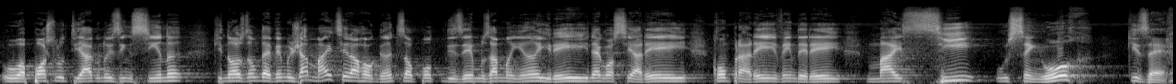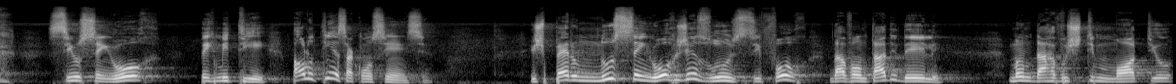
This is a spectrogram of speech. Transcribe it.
o apóstolo Tiago nos ensina que nós não devemos jamais ser arrogantes ao ponto de dizermos amanhã irei, negociarei, comprarei, venderei, mas se o Senhor quiser, se o Senhor permitir. Paulo tinha essa consciência. Espero no Senhor Jesus, se for da vontade dele, mandar-vos Timóteo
